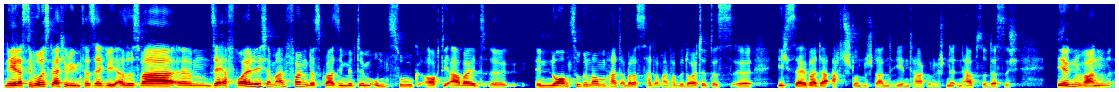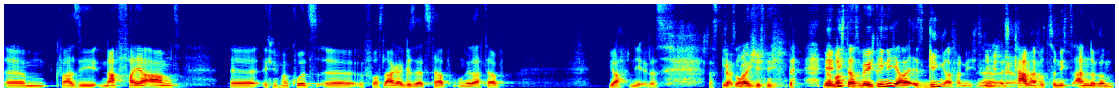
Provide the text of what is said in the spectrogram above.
Nee, das Niveau ist gleich geblieben, tatsächlich. Also es war ähm, sehr erfreulich am Anfang, dass quasi mit dem Umzug auch die Arbeit äh, enorm zugenommen hat. Aber das hat auch einfach bedeutet, dass äh, ich selber da acht Stunden stand jeden Tag und geschnitten habe, sodass ich irgendwann ähm, quasi nach Feierabend äh, ich mich mal kurz äh, vors Lager gesetzt habe und gedacht habe, ja, nee, das, das geht das so eigentlich nicht. nicht. nee, nicht, das möchte ich nicht, aber es ging einfach nicht. Ne? Nicht es kam okay. einfach zu nichts anderem.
